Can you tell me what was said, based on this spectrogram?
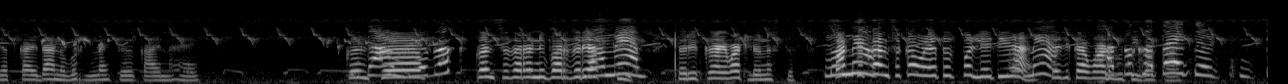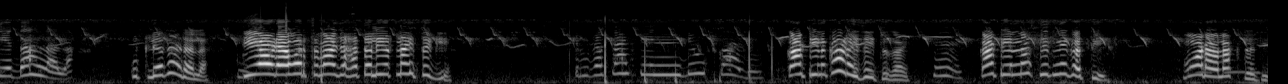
त्यात काय दाणं भरलं नाही तर काय नाही. कंस कंस जरा निबार जरी असती तरी काय वाटलं नसतं. बाकी कंस कवळ्यातच पडली ती हा. त्याची काय वाढ होती का काय? कुठल्या झाडाला? ती एवढ्यावरच माझ्या हाताला येत नाही तर की काठीनं काढायचं इथं काय? काठीनं नसतीच निघत ती. मोडावं लागतं ती.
